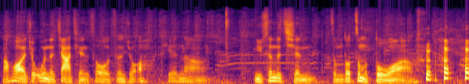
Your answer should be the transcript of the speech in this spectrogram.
然后后来就问了价钱之后，我真的就哦天哪，女生的钱怎么都这么多啊？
